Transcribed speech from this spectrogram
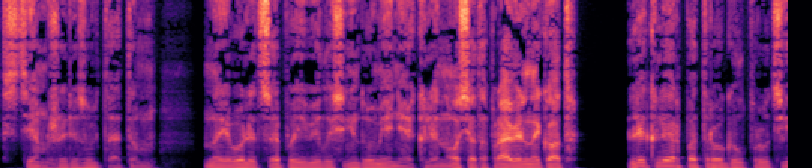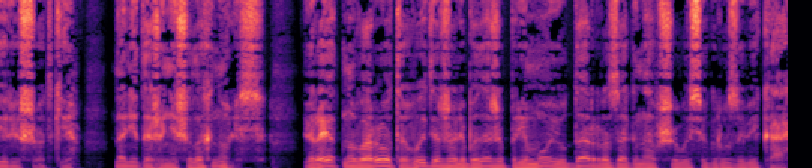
с тем же результатом. На его лице появилось недоумение. «Клянусь, это правильный код!» Леклер потрогал прутья решетки. Они даже не шелохнулись. Вероятно, ворота выдержали бы даже прямой удар разогнавшегося грузовика.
